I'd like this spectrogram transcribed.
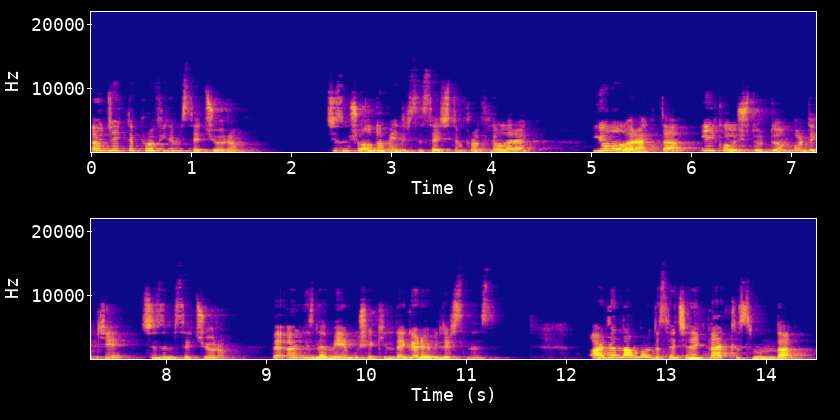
Öncelikle profilimi seçiyorum. Çizmiş olduğum elipsi seçtim profil olarak. Yol olarak da ilk oluşturduğum buradaki çizimi seçiyorum. Ve ön izlemeyi bu şekilde görebilirsiniz. Ardından burada seçenekler kısmında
